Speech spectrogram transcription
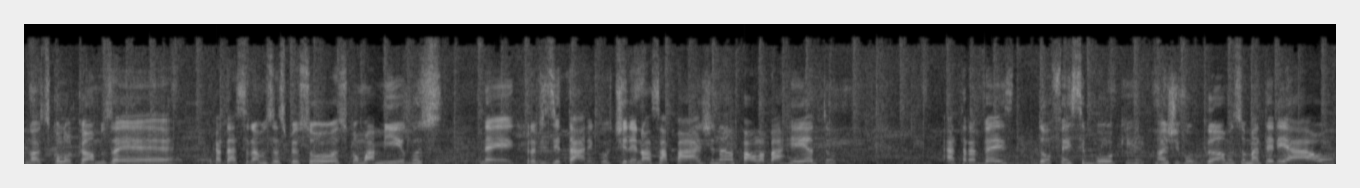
Nós colocamos, é, cadastramos as pessoas como amigos, né, para visitarem, curtirem nossa página, Paula Barreto através do Facebook, nós divulgamos o material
